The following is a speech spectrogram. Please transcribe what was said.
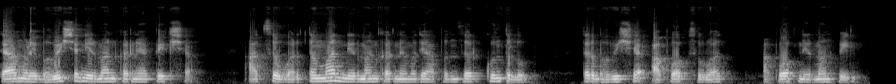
त्यामुळे भविष्य निर्माण करण्यापेक्षा आजचं वर्तमान निर्माण करण्यामध्ये आपण जर गुंतलो तर भविष्य आपोआप सुरुवात आपोआप निर्माण होईल.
